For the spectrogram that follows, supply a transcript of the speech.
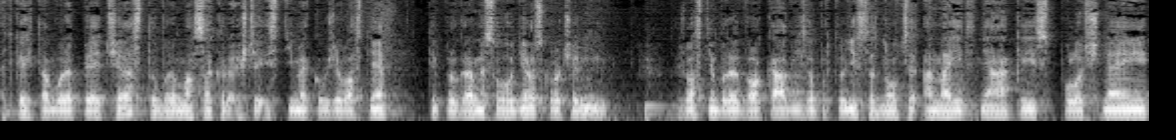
A teďka jich tam bude 5-6, to bude masakr ještě i s tím, jako, že vlastně ty programy jsou hodně rozkročený, takže vlastně bude velká výzva pro ty lidi sednout si a najít nějaký společný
